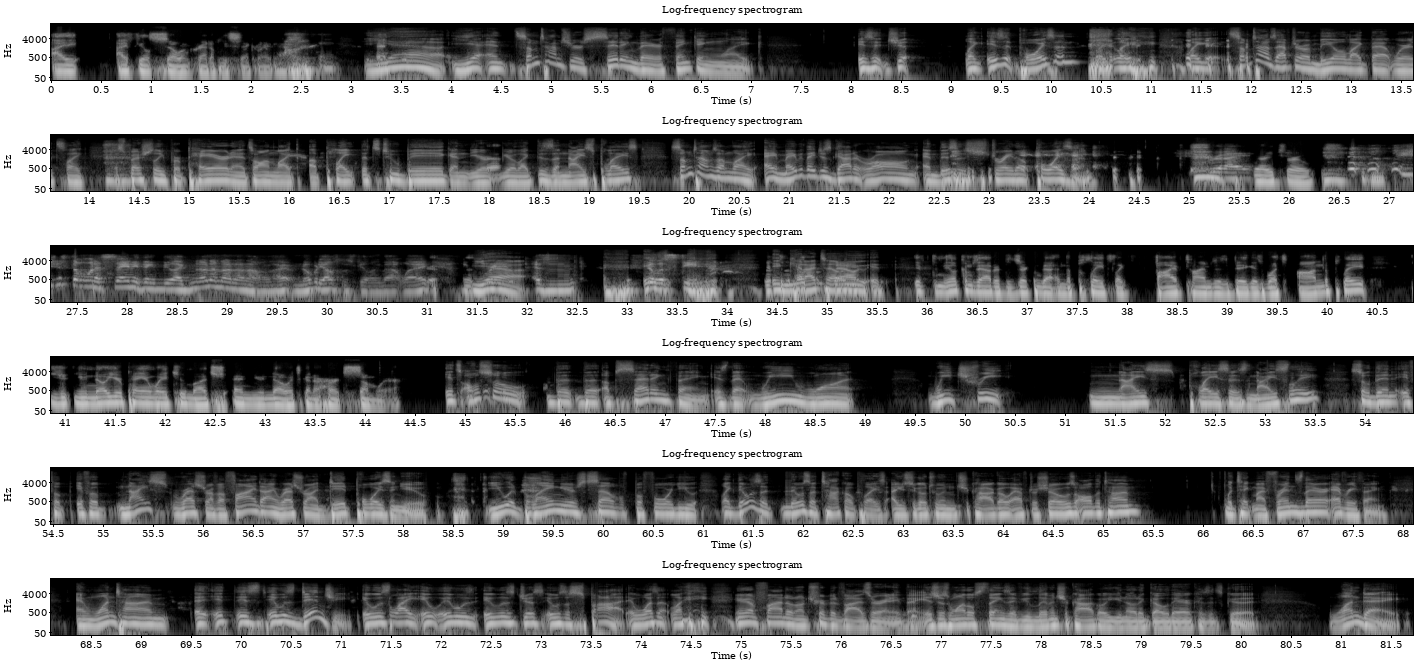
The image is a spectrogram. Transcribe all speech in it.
I I feel so incredibly sick right now." yeah yeah and sometimes you're sitting there thinking like is it just like is it poison? Like like like sometimes after a meal like that where it's like especially prepared and it's on like a plate that's too big and you're you're like this is a nice place sometimes i'm like hey maybe they just got it wrong and this is straight up poison right. Very true. you just don't want to say anything and be like, no, no, no, no, no. I, nobody else is feeling that way. Yeah. As an Philistine. If It- can i tell out- you it if the meal comes out or dessert comes out and the plate's like five times as big as what's on the plate, you, you know you're paying way too much and you know it's going to hurt somewhere. it's also the the upsetting thing is that we want we treat nice places nicely. So then if a if a nice restaurant if a fine dining restaurant did poison you you would blame yourself before you like there was a there was a taco place i used to go to in chicago after shows all the time. Would take my friends there everything. And one time it, it is it was dingy. It was like it, it was it was just it was a spot. It wasn't like you're gonna find it on tripadvisor or anything. It's just one of those things if you live in chicago you know to go there because it's good one day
